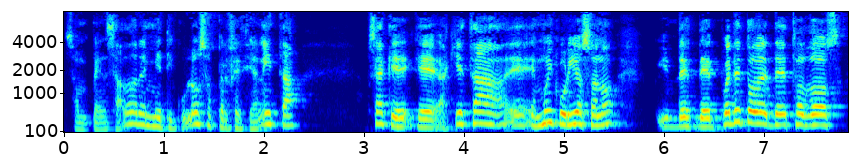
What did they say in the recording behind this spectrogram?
Son pensadores, meticulosos, perfeccionistas. O sea que, aquí está, es muy curioso, ¿no? Y después de, todo, de, estos dos,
